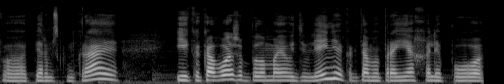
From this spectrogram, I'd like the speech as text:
в Пермском крае. И каково же было мое удивление, когда мы проехали по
